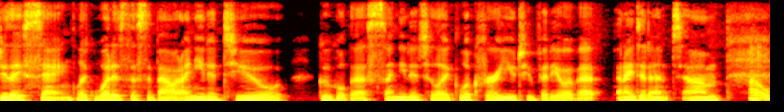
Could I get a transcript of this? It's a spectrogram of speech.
do they sing? Like what is this about? I needed to google this. I needed to like look for a youtube video of it and i didn't um oh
